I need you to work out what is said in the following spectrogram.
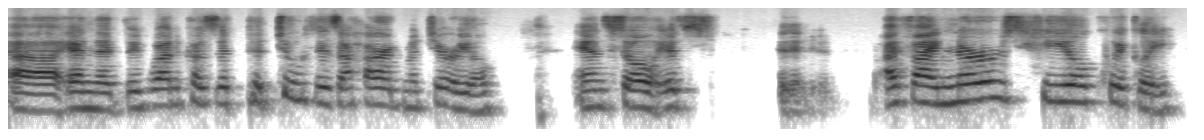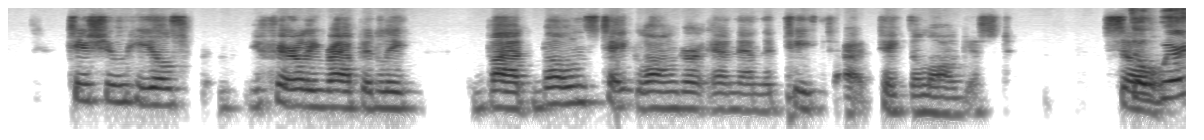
uh, and the, the one because the, the tooth is a hard material. And so it's I find nerves heal quickly, tissue heals fairly rapidly, but bones take longer and then the teeth uh, take the longest. So, So where do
